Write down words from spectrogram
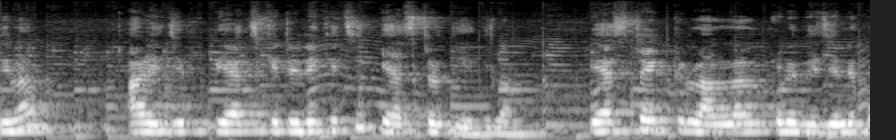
দিলাম, আর এই যে পেঁয়াজ কেটে রেখেছি, পেঁয়াজটাও দিয়ে দিলাম। পেঁয়াজটা একটু লাল লাল করে ভেজে নেব।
